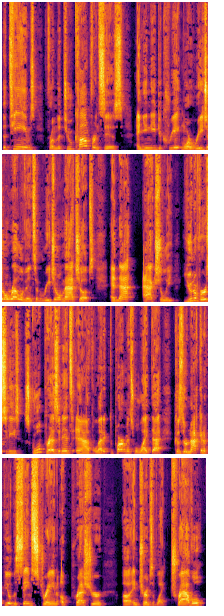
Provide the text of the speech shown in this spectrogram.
the teams from the two conferences, and you need to create more regional relevance and regional matchups. And that actually, universities, school presidents, and athletic departments will like that because they're not going to feel the same strain of pressure uh, in terms of like travel.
